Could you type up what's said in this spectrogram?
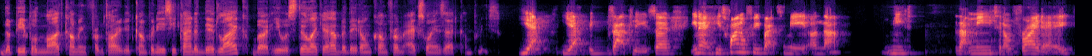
the people not coming from target companies, he kind of did like, but he was still like, yeah, but they don't come from X, Y, and Z companies. Yeah, yeah, exactly. So, you know, his final feedback to me on that meet that meeting on Friday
